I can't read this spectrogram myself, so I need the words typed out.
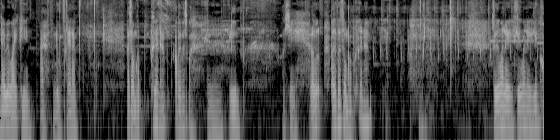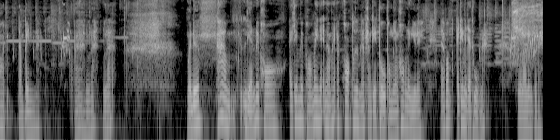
ได้ไวๆอีกทีนึงอะดูแนะนำผสมกับเพื่อนนะครับ เอาไปผสมอะลืมโอเคแล้วผสมกับเพื่อนนะครับซื้อมาเลยซื้อมาเลยเรื่องคลอดจำเป็นนะอ่าดูนะดูนะเหมือนเดิมถ้าเหรียญไม่พอไอเทมไม่พอไม่แนะนำให้อัพคอกเพิ่มนะสังเกตดูผมยังคอกหนึ่งอยู่เลยนะครับเพราะไอเทมมันจะถูกนะโอเคเราเล่นไปเลย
